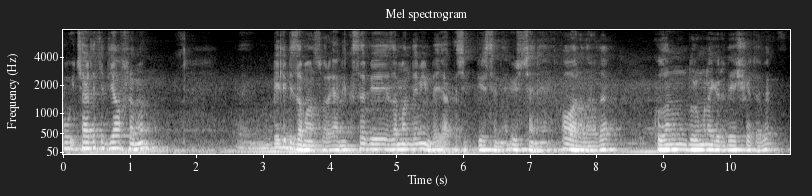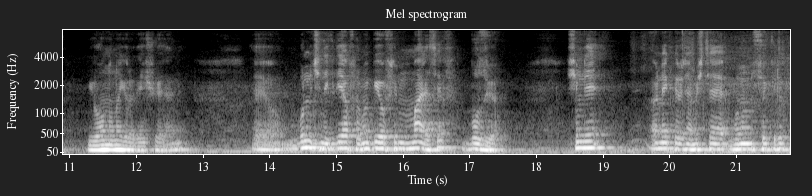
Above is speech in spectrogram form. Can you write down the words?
bu içerideki diyaframın e, belli bir zaman sonra yani kısa bir zaman demeyeyim de yaklaşık bir sene, üç sene o aralarda kullanım durumuna göre değişiyor tabi. Yoğunluğuna göre değişiyor yani. Ee, bunun içindeki diyaframı biyofilm maalesef bozuyor. Şimdi örnek vereceğim işte bunun sökülüp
